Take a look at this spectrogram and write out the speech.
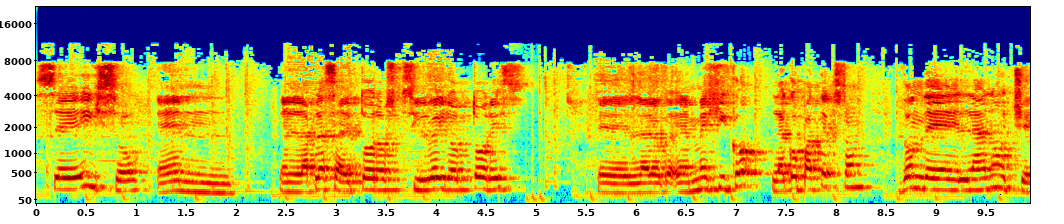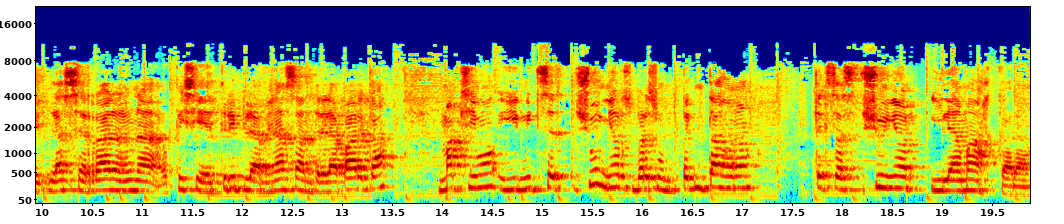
se hizo en, en la Plaza de Toros Silveiro Torres, en, México, la Copa Texton, donde la noche la cerraron en una especie de triple amenaza entre la Parca, Máximo y Midset Juniors versus Pentágono, Texas Junior y La Máscara.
